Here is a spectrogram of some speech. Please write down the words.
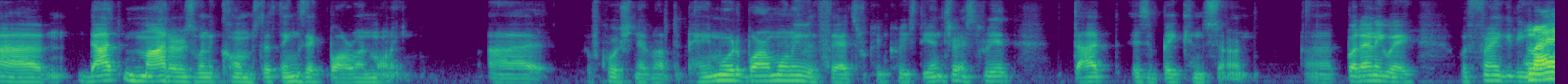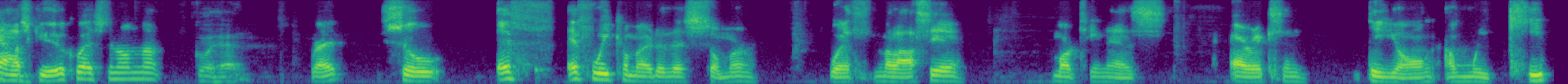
Um, that matters when it comes to things like borrowing money. Uh, of course, you never have to pay more to borrow money. The Feds can increase the interest rate. That is a big concern. Uh, but anyway, with Frenkie Can I ask you a question on that? Go ahead. Right. So if if we come out of this summer with Malacia, Martinez, Eriksen, De Jong, and we keep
